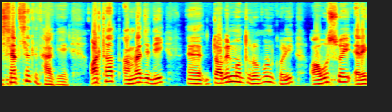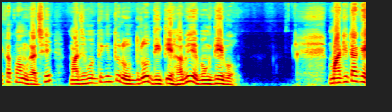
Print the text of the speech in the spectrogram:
স্যাঁতস্যাঁতে থাকে। অর্থাৎ আমরা যদি টবের মধ্যে রোপণ করি, অবশ্যই এরেকা পাম গাছে মাঝে মধ্যে কিন্তু রৌদ্র দিতে হবে এবং দেব। মাটিটাকে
